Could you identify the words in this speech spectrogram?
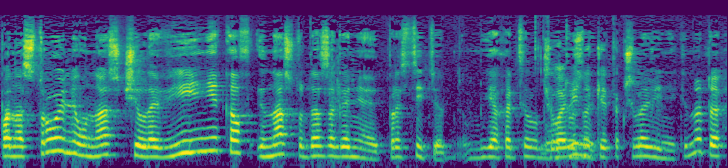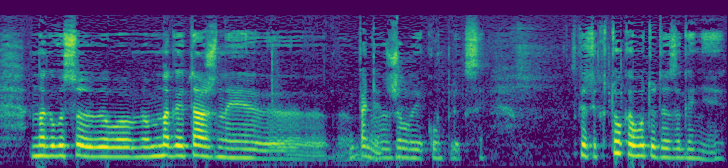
понастроили у нас человейников, и нас туда загоняют. Простите, я хотела бы... вот Человейники узнать- это? Человейники. Ну, это многовысо- многоэтажные э, понятно. жилые комплексы. Скажите, кто кого туда загоняет?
